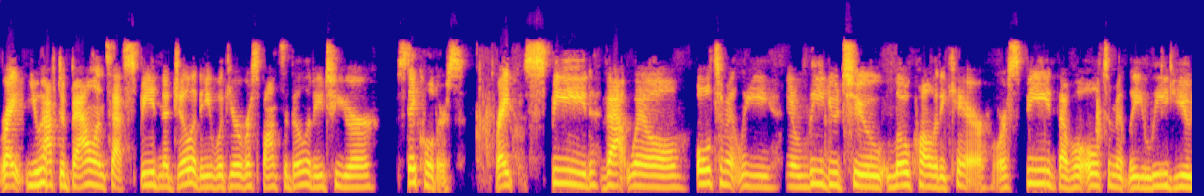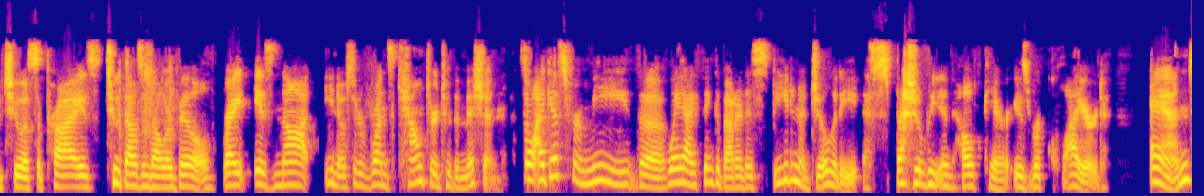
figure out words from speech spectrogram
right, you have to balance that speed and agility with your responsibility to your stakeholders right? Speed that will ultimately you know lead you to low quality care or speed that will ultimately lead you to a surprise $2000 bill right is not you know sort of runs counter to the mission. So i guess for me the way i think about it is speed and agility especially in healthcare is required. And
